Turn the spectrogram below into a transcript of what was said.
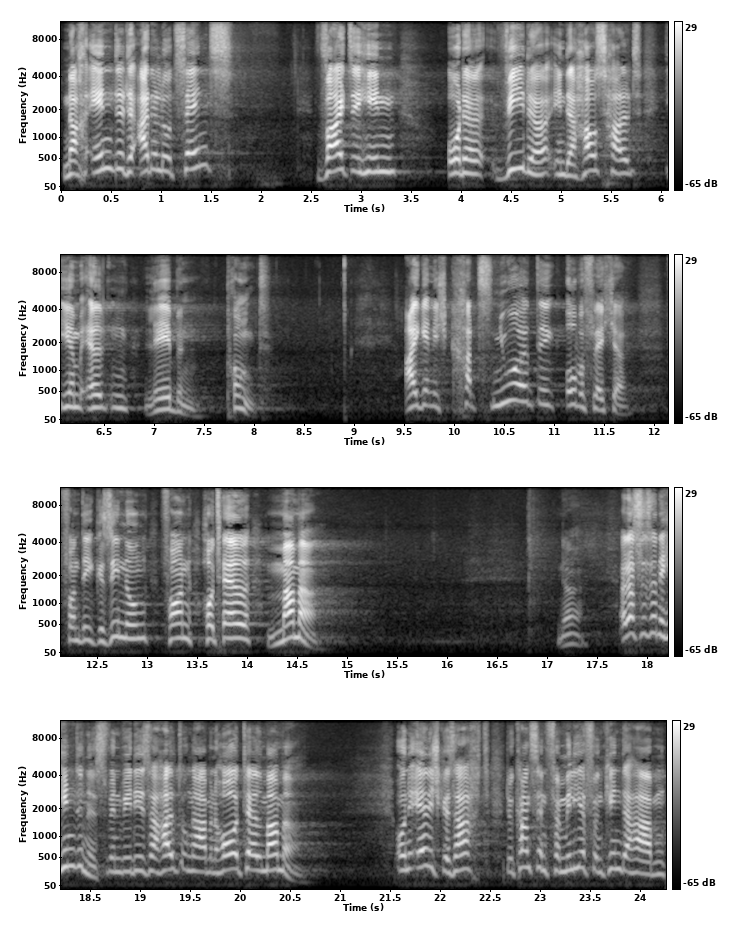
nach Ende der Adoleszenz weiterhin oder wieder in der Haushalt ihrem Eltern leben. Punkt. Eigentlich kratzt nur die Oberfläche von der Gesinnung von Hotel Mama. Ja. Das ist ein Hindernis, wenn wir diese Haltung haben, Hotel Mama. Und ehrlich gesagt, du kannst eine Familie von Kindern haben,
